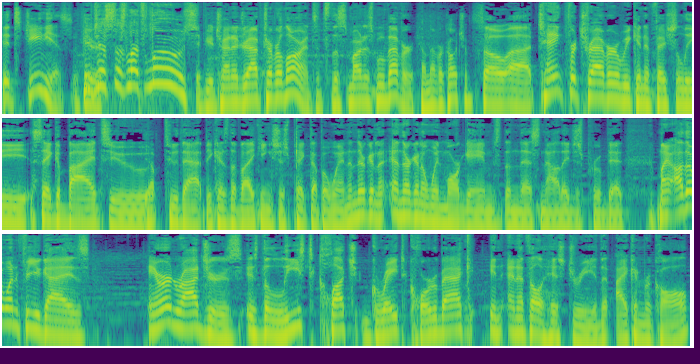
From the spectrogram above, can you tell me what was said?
It's, genius. If He just says, "Let's lose." if you're trying to draft Trevor Lawrence, it's the smartest move ever. I'll never coach him. So uh, tank for Trevor, we can officially say goodbye to to that because the Vikings just picked up a win and they're gonna and they're gonna win more games than this now. They just proved it. My other one for you guys, Aaron Rodgers is the least clutch great quarterback in NFL history that I can recall.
